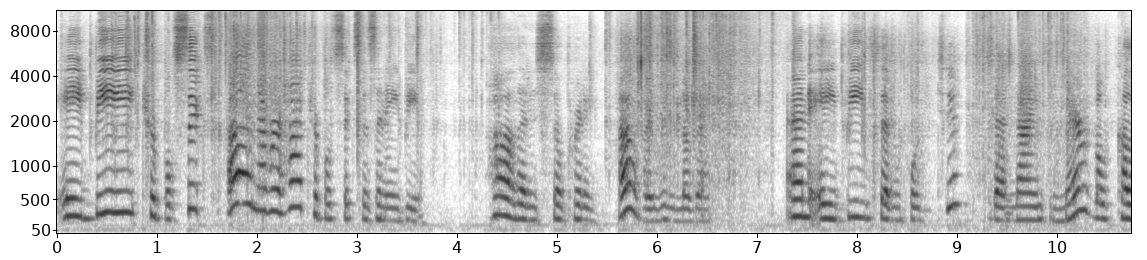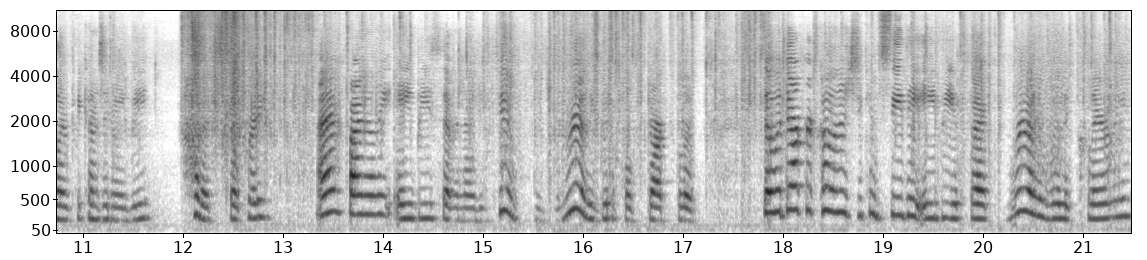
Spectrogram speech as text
AB triple six. Oh, I never had triple six as an AB. Oh, that is so pretty. Oh, I really love that. And AB 742. That nice marigold color becomes an AB. Oh, that's so pretty. And finally, AB792. Really beautiful dark blue. So with darker colors, you can see the AB effect really, really clearly,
